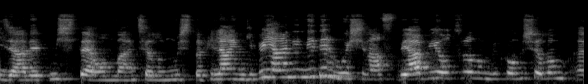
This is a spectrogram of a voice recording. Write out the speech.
icat etmiş de ondan çalınmış da filan gibi. Yani nedir bu işin aslı ya? Bir oturalım bir konuşalım e,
